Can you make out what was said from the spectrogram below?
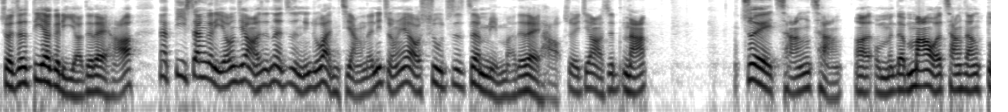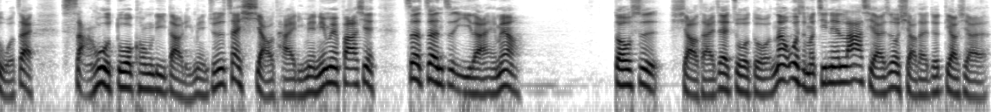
所以这是第二个理由，对不对？好，那第三个理由，姜老师那是你乱讲的，你总要有数字证明嘛，对不对？好，所以姜老师拿最常常啊，我们的猫儿常常躲在散户多空力道里面，就是在小台里面，你有没有发现这阵子以来有没有？都是小台在做多，那为什么今天拉起来的时候小台就掉下来？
